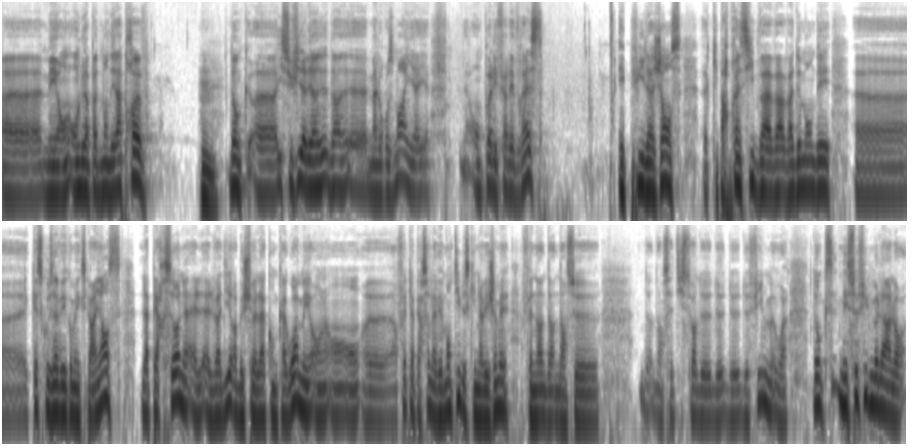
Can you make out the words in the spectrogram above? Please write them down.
Euh, mais on, ne lui a pas demandé la preuve. Hmm. Donc, euh, il suffit d'aller. Euh, malheureusement, on peut aller faire l'Everest. Et puis l'agence, euh, qui par principe va, demander qu'est-ce que vous avez comme expérience, la personne, elle, va dire ah ben, je suis à la Concagua, mais en fait la personne avait menti parce qu'il n'avait jamais, enfin, dans, dans cette histoire de, film. Donc, mais ce film-là, alors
